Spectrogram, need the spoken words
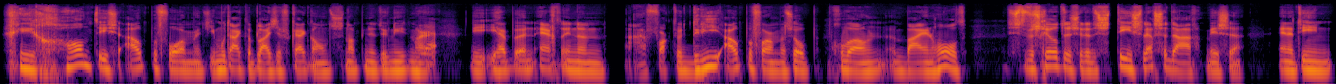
gigantische outperformance. Je moet eigenlijk dat plaatje even kijken, anders snap je natuurlijk niet. Maar die hebben echt in een nou, factor drie outperformance op gewoon een buy and hold. Dus het verschil tussen de tien slechtste dagen missen en de tien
